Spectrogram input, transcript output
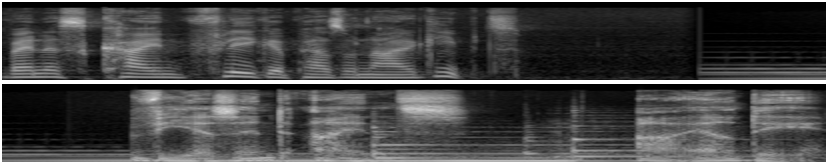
wenn es kein Pflegepersonal gibt? Wir sind eins. ARD.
